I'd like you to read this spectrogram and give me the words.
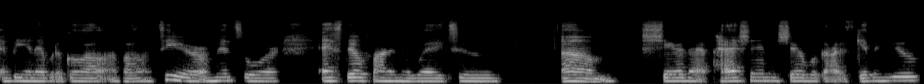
and being able to go out and volunteer or mentor and still finding a way to um, share that passion and share what God has given you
